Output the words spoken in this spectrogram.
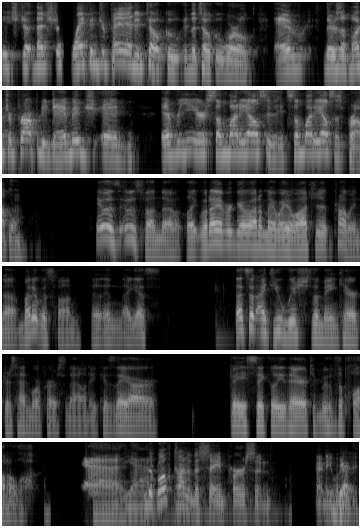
it's just that's just life in Japan in Toku in the Toku world. Every there's a bunch of property damage, and every year somebody else is it's somebody else's problem. It was it was fun though. Like, would I ever go out of my way to watch it? Probably not, but it was fun, and, and I guess that's what I do wish the main characters had more personality because they are basically there to move the plot along. Yeah, yeah. They're both kind of the same person, anyway.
